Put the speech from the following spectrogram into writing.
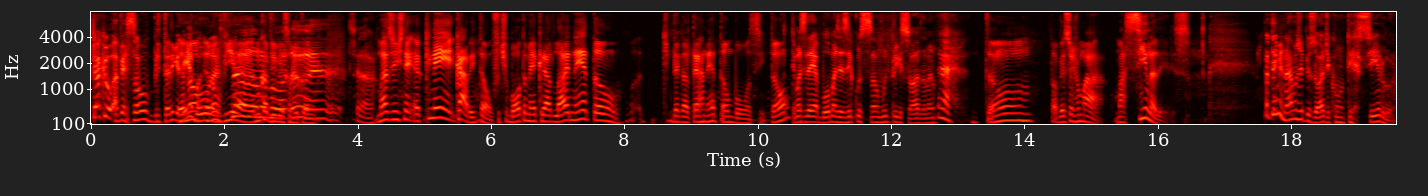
Pior que a versão britânica Eu nem não- é boa. eu não vi, eu nunca é vi a versão não, britânica. é- Será? Mas a gente tem. É que nem. Cara, então, futebol também é criado lá e nem é tão. O time da Inglaterra nem é tão bom assim. Então. Tem umas ideias boas, mas a execução muito preguiçosa, né? É. Então. Talvez seja uma, uma sina deles. Pra terminarmos o episódio com o terceiro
